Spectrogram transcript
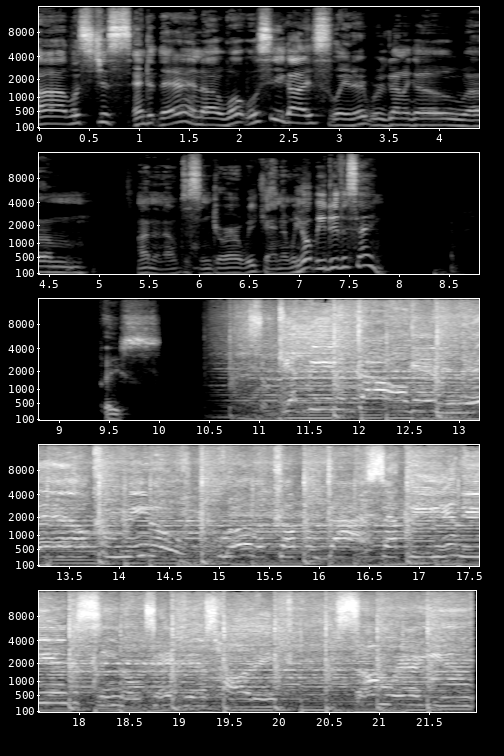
uh, let's just end it there. And uh, we'll, we'll see you guys later. We're to go, um, I don't know, just enjoy our weekend. And we hope you do the same. Peace. So get me dog and El Camino. Roll a couple dice at the Indian casino. Take this heartache somewhere you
